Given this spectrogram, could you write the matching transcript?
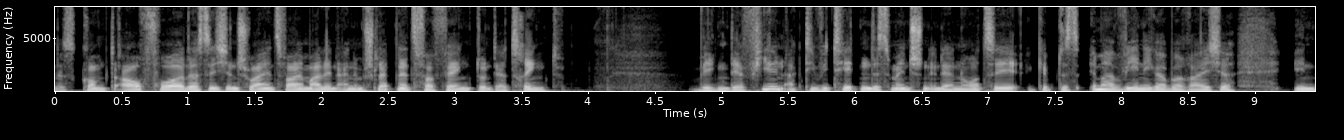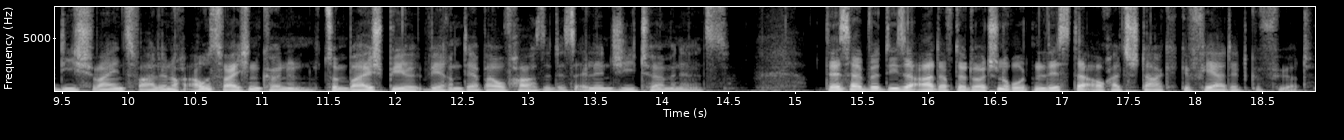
Es kommt auch vor, dass sich ein Schweinswal mal in einem Schleppnetz verfängt und ertrinkt. Wegen der vielen Aktivitäten des Menschen in der Nordsee gibt es immer weniger Bereiche, in die Schweinswale noch ausweichen können, zum Beispiel während der Bauphase des LNG-Terminals. Deshalb wird diese Art auf der deutschen roten Liste auch als stark gefährdet geführt.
